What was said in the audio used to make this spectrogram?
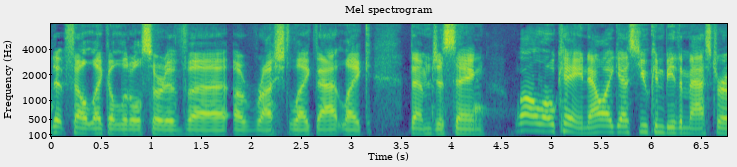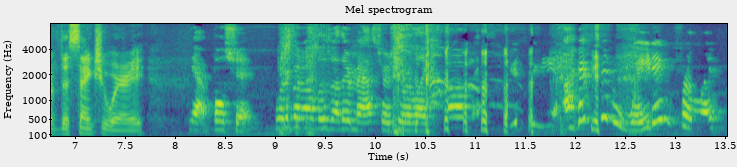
that felt like a little sort of uh, a rushed like that, like them just saying, "Well, okay, now I guess you can be the master of the sanctuary." Yeah, bullshit. What about all those other masters who are like, um, excuse me, I've been waiting for like,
